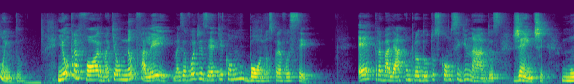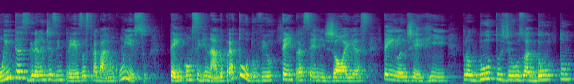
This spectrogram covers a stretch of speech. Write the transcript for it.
muito. E outra forma que eu não falei, mas eu vou dizer aqui como um bônus para você, é trabalhar com produtos consignados. Gente, muitas grandes empresas trabalham com isso. Tem consignado para tudo, viu? Tem para semi-joias, tem lingerie, produtos de uso adulto,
